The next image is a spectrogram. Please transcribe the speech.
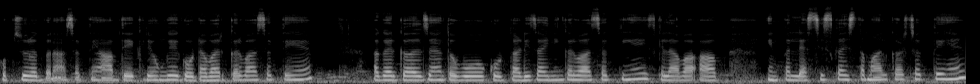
खूबसूरत बना सकते हैं। आप देख रहे होंगे, गोटा वर्क करवा सकते हैं। अगर गर्ल्स हैं तो वो कुर्ता डिज़ाइनिंग करवा सकती हैं। इसके अलावा आप इन पर लेसिस का इस्तेमाल कर सकते हैं,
